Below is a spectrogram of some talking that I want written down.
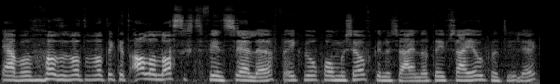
ja, wat, wat, wat, wat ik het allerlastigste vind zelf. Ik wil gewoon mezelf kunnen zijn, dat heeft zij ook natuurlijk.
